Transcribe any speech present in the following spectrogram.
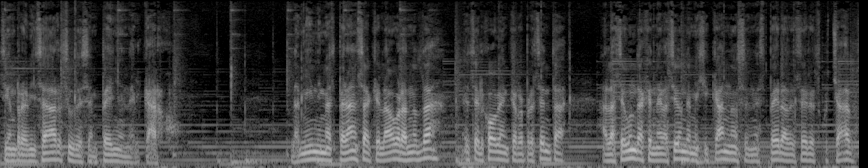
sin revisar su desempeño en el cargo. La mínima esperanza que la obra nos da es el joven que representa a la segunda generación de mexicanos en espera de ser escuchados,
